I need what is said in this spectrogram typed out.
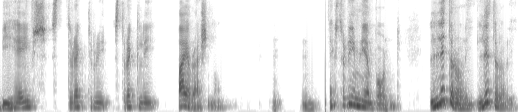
behaves strictly, strictly irrational. Extremely important. Literally, literally,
